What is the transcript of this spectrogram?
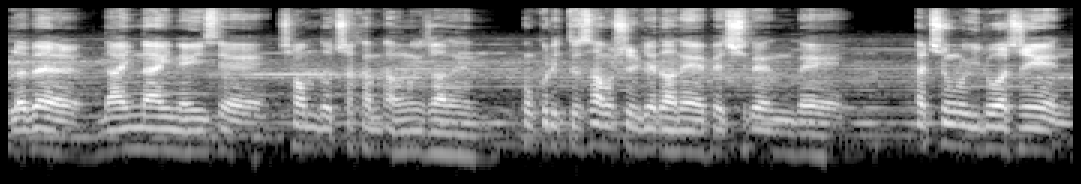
레벨 998에 처음 도착한 방문자는 콘크리트 사무실 계단에 배치되는데 8층으로 이루어진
